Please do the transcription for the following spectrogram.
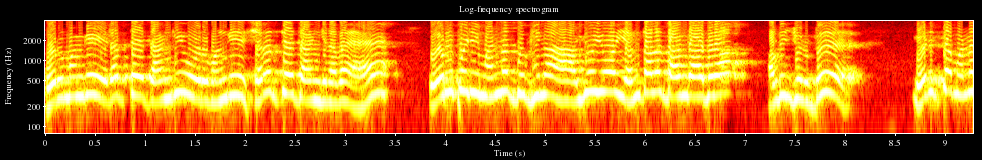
ஒரு மங்கை இடத்தை தாங்கி ஒரு மங்கையை சிரத்தை தாங்கினவன். ஒரு படி மண்ணை தூக்கினா ஐயோயோ எந்த தாங்காதுரா தாங்காதுடா. அப்படின்னு சொல்லிட்டு எடுத்த மண்ணை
